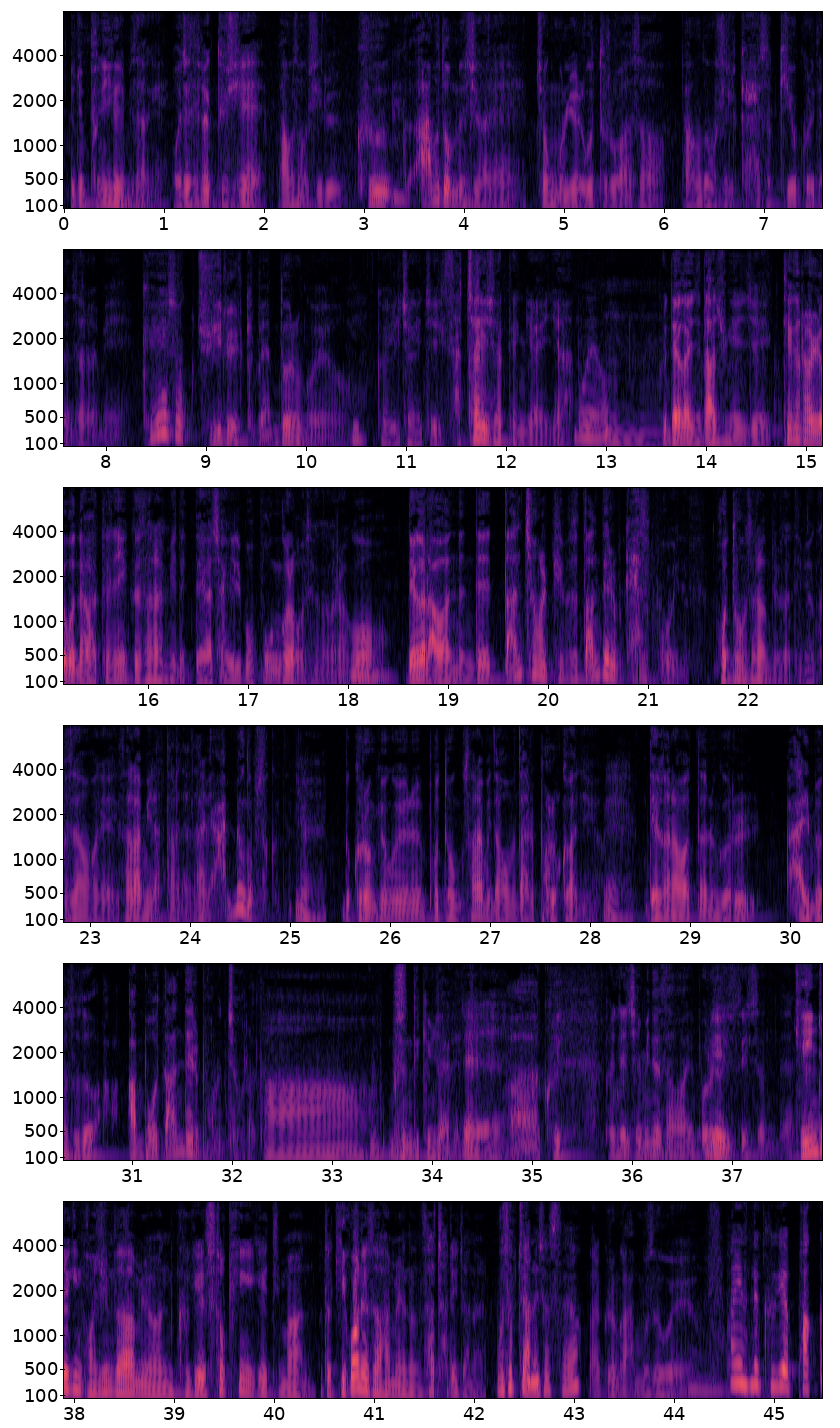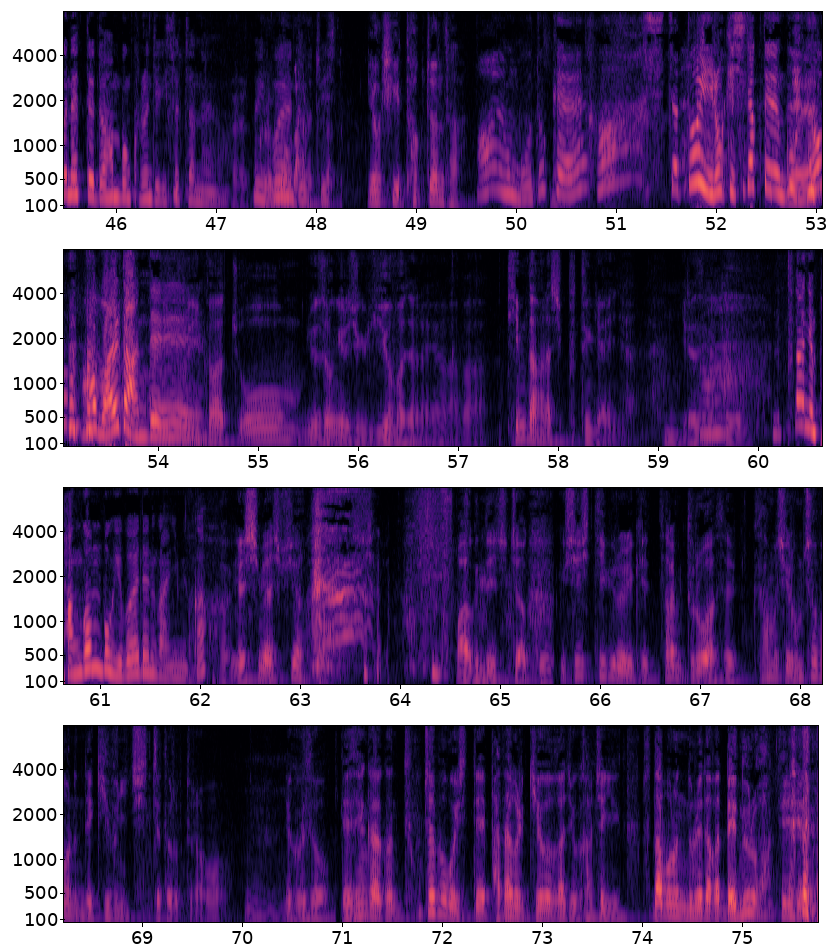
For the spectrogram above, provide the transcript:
요즘 분위기가 좀 이상해. 어제 새벽 2시에 방송실을 그 아무도 없는 시간에 정문을 열고 들어와서 방송실을 계속 기웃거리던 사람이 계속 주위를 이렇게 맴도는 거예요. 네. 그 일종의 이제 사찰이 시작된 게 아니냐. 뭐요? 음. 그 내가 이제 나중에 이제 퇴근하려고 나갔더니 그 사람이 내가 자기를 못 본 거라고 생각을 하고 음. 내가 나왔는데 딴청을 피면서 딴 데를 계속 보고 있는 거예요. 보통 사람들 같으면 그 상황에 사람이 나타나는 사람이 한 명도 없었거든. 네. 그런 경우에는 보통 사람이 나오면 나를 벌 거 아니에요. 네. 내가 나왔다는 거를 알면서도 안 보고 딴 데를 보는 척을 하다. 아. 무슨 느낌인지 알겠죠? 네, 네. 아, 그 굉장히 재밌는 상황이 벌어질 수도 있었는데. 개인적인 관심사 하면 그게 스토킹이겠지만 어떤 기관에서 하면은 사찰이잖아요. 무섭지 않으셨어요? 난 그런 거 안 무서워해요. 음. 아니 근데 그게 박근혜 때도 한 번 그런 적 있었잖아요. 네, 이번에도 비슷. 역시 턱전사. 아, 이건 뭐 어떡해. 아, 진짜 또 이렇게 시작되는 거예요? 아, 말도 안 돼. 아니, 그러니까 좀 윤석열이 지금 위험하잖아요. 아마 팀당 하나씩 붙은 게 아니냐. 이런 생각해보는 아, 푸나님 방검복 입어야 되는 거 아닙니까? 어, 열심히 하십시오. 아 근데 진짜 그 CCTV로 이렇게 사람이 들어와서 사무실 훔쳐보는데 기분이 진짜 더럽더라고. 음. 근데 거기서 내 생각은 훔쳐보고 있을 때 바닥을 기어가가지고 갑자기 쳐다보는 눈에다가 내 눈을 확 들이게.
